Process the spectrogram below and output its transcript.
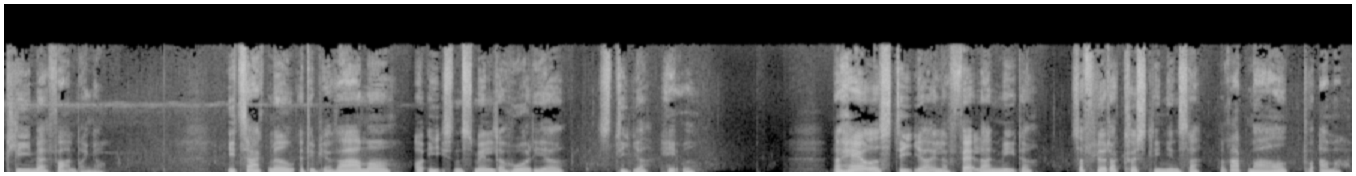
Klimaforandringer. I takt med, at det bliver varmere og isen smelter hurtigere, stiger havet. Når havet stiger eller falder en meter, så flytter kystlinjen sig ret meget på Amager.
